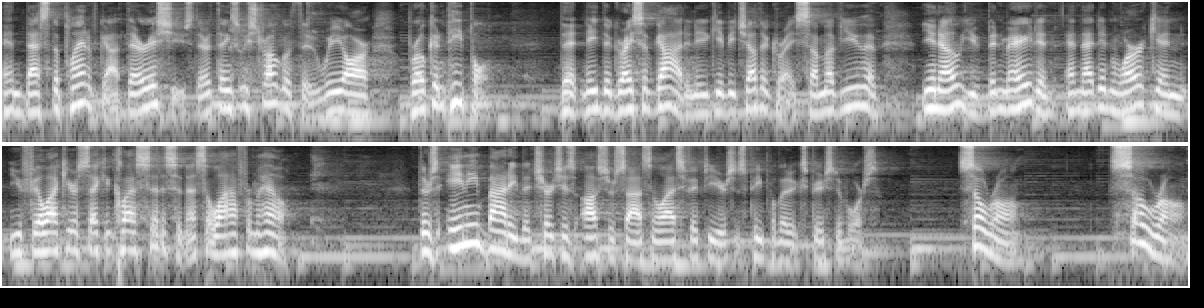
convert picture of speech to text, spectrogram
And that's the plan of God. There are issues, there are things we struggle through. We are broken people that need the grace of God and need to give each other grace. Some of you have, you know, you've been married and, and that didn't work and you feel like you're a second class citizen. That's a lie from hell. There's anybody the church has ostracized in the last 50 years, it's people that experienced divorce. So wrong. So wrong.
